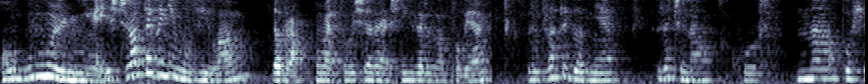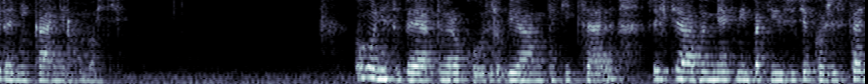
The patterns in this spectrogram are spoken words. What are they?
Ogólnie, jeszcze Wam tego nie mówiłam. Dobra, moment, powyślę ręcznik, zaraz Wam powiem. Za dwa tygodnie zaczynam kurs na pośrednika nieruchomości. Ogólnie sobie w tym roku zrobiłam taki cel, że chciałabym jak najbardziej z życia korzystać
